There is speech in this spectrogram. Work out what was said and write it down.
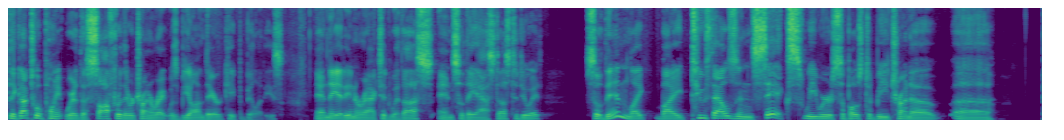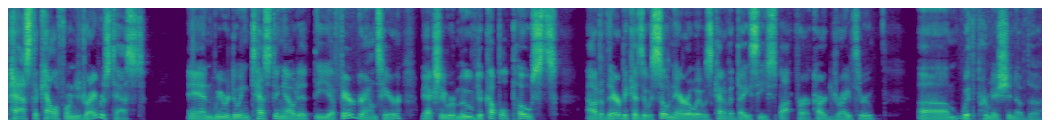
they got to a point where the software they were trying to write was beyond their capabilities, and they had interacted with us, and so they asked us to do it. So then, like by 2006, we were supposed to be trying to uh, pass the California driver's test, and we were doing testing out at the uh, fairgrounds here. We actually removed a couple posts out of there because it was so narrow; it was kind of a dicey spot for our car to drive through, um, with permission of the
